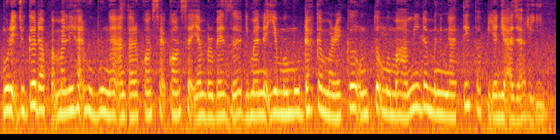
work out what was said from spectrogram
Murid juga dapat melihat hubungan antara konsep-konsep yang berbeza di mana ia memudahkan mereka memahami dan mengingati topik yang diajari.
